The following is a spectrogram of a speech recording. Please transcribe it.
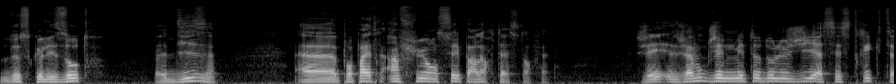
de ce que les autres euh, disent euh, pour pas être influencé par leurs tests, en fait. J'avoue que j'ai une méthodologie assez stricte.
